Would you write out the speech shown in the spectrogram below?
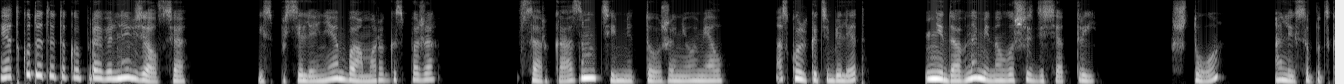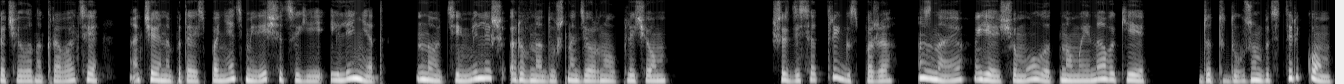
«И откуда ты такой правильный взялся?» «Из поселения Бамара, госпожа». В сарказм Тимми тоже не умел. «А сколько тебе лет?» Недавно минуло 63. Что? Алиса подскочила на кровати, отчаянно пытаясь понять, мерещится ей или нет, но Тимми лишь равнодушно дернул плечом. «63, госпожа. Знаю, я еще молод, но мои навыки... Да ты должен быть стариком».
